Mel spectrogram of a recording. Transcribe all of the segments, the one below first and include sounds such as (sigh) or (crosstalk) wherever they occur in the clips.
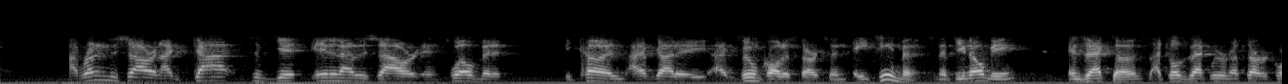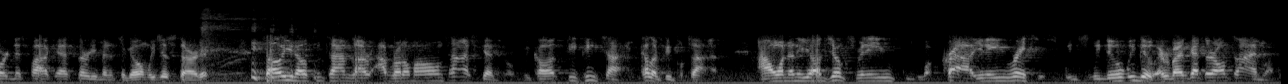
I run into the shower and I got to get in and out of the shower in 12 minutes because I've got a, a Zoom call that starts in 18 minutes. And if you know me, and Zach does, I told Zach we were going to start recording this podcast 30 minutes ago, and we just started. so you know, sometimes I, I run on my own time schedule. We call it CP time, color people time. I don't want any of y'all jokes from any crowd, you know, you racists. We, we do what we do. Everybody's got their own time level.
